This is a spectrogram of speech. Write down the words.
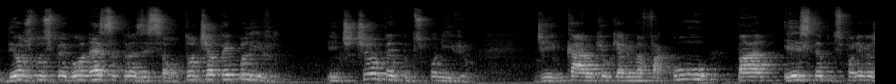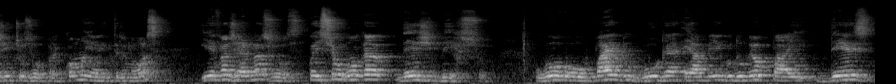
Deus nos pegou nessa transição. Então tinha tempo livre. A gente tinha um tempo disponível. De, cara, o que eu quero na facul, para esse tempo disponível a gente usou para comunhão entre nós e evangelho nas ruas. Conheci o Goga desde berço. O, o pai do Guga é amigo do meu pai desde,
